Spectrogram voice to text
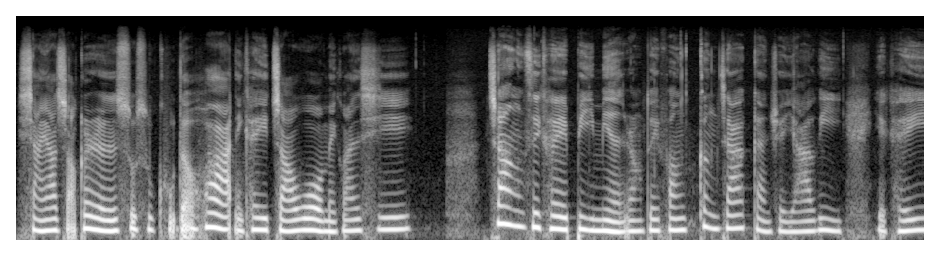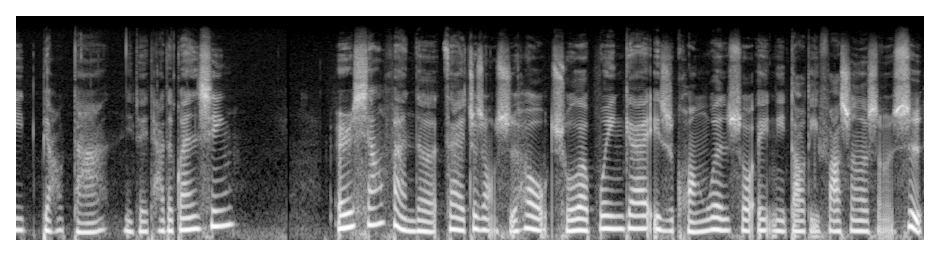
想要找个人诉诉苦的话，你可以找我，没关系。这样既可以避免让对方更加感觉压力，也可以表达你对他的关心。而相反的，在这种时候，除了不应该一直狂问说：“诶，你到底发生了什么事？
